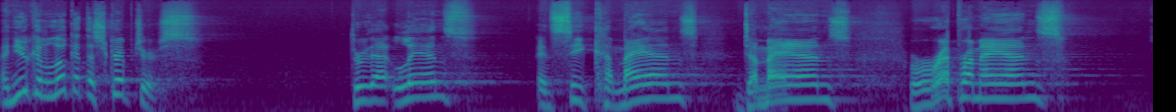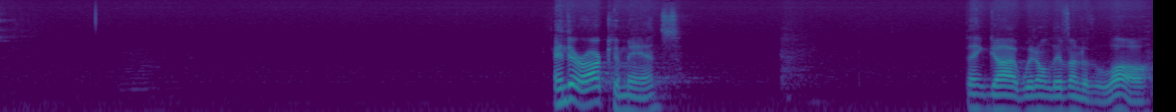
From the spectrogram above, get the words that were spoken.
And you can look at the scriptures through that lens and see commands, demands, reprimands. And there are commands. Thank God we don't live under the law.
